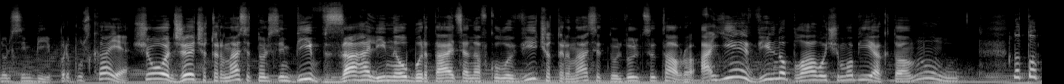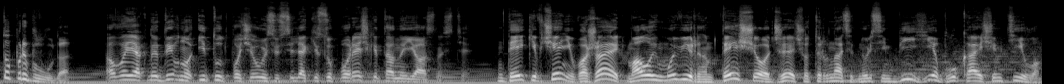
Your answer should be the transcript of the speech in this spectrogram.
J1407b припускає, що G1407B взагалі не обертається навколо V1400 Центавра, а є вільно плавучим об'єктом. Ну, ну тобто приблуда. Але як не дивно, і тут почались усілякі суперечки та неясності. Деякі вчені вважають малоймовірним те, що J1407b є блукаючим тілом.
